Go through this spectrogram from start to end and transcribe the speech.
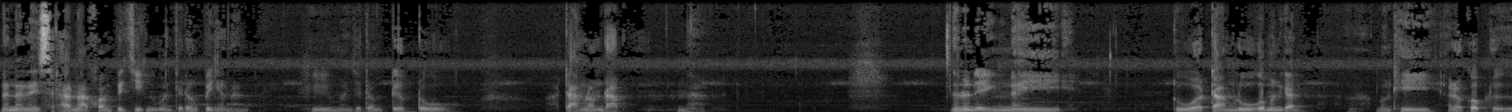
นั่นในสถานะความเป็นจริงมันจะต้องเป็นอย่างนั้น คือมันจะต้องเติบโตตามลำดับนะนั่นเองในตัวตามรู้ก็เหมือนกัน บางทีเราก็เผลอ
